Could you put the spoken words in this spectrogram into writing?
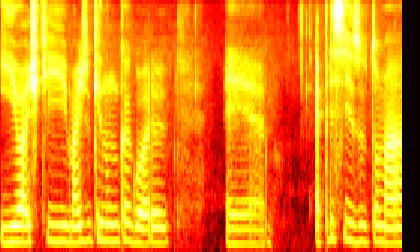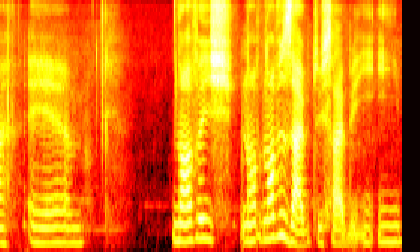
E eu acho que mais do que nunca agora é, é preciso tomar é, novas, no, novos hábitos, sabe? E, e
